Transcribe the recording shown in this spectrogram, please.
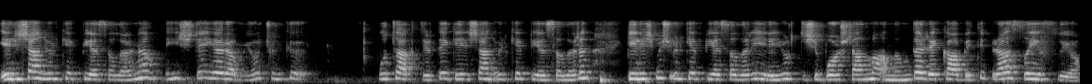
Gelişen ülke piyasalarına hiç de yaramıyor. Çünkü bu takdirde gelişen ülke piyasaların gelişmiş ülke piyasaları ile yurt dışı borçlanma anlamında rekabeti biraz zayıflıyor.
